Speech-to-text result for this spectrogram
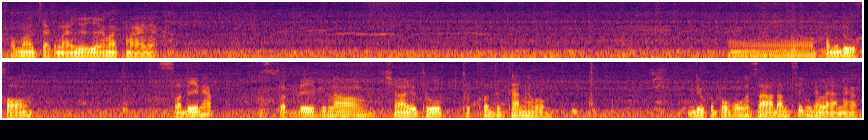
เข้ามาจากไหนเยอะแยะมากมายเนี่ยอ๋อเขามาดูของ สวัสดีครับ สวัสดีพี่น้องชาว YouTube ทุกคนทุกท่านครับผม อยู่กับผมองศาวดัมซิ่งไทยแลนด์นะครับ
